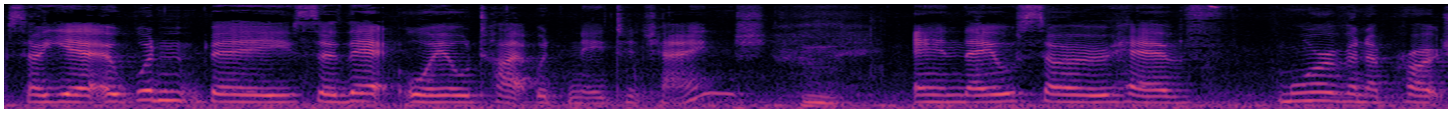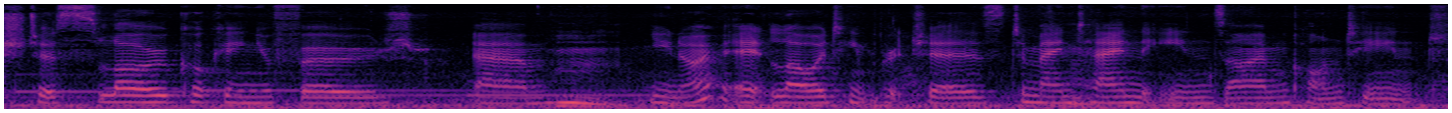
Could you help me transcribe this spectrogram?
So, yeah, it wouldn't be so that oil type would need to change. And they also have more of an approach to slow cooking your food, um, you know, at lower temperatures to maintain the enzyme content.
